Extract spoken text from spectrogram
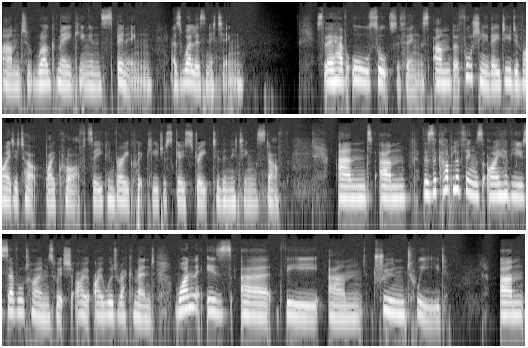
um, to rug making and spinning, as well as knitting. So they have all sorts of things. Um, but fortunately, they do divide it up by craft, so you can very quickly just go straight to the knitting stuff. And um, there's a couple of things I have used several times, which I, I would recommend. One is uh, the um, Troon Tweed um,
